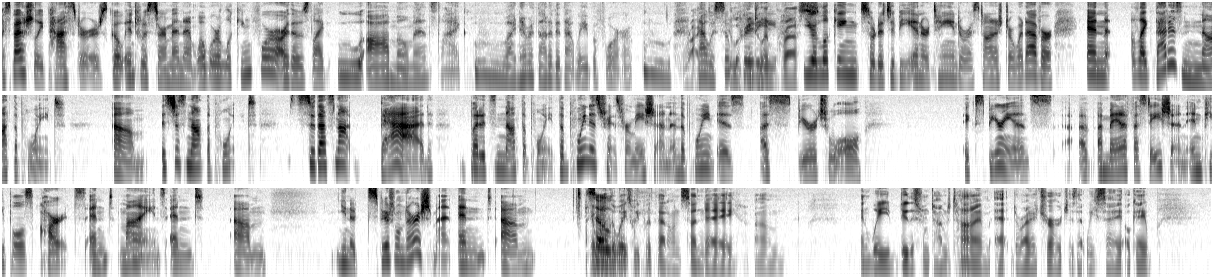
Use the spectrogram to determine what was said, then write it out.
especially pastors, go into a sermon and what we're looking for are those like ooh ah moments, like ooh I never thought of it that way before, or ooh Right. that was so You're looking pretty. to impress. You're looking sort of to be entertained or astonished or whatever, and like that is not the point. Um, it's just not the point. So that's not bad, but it's not the point. The point is transformation, and the point is a spiritual experience, a, a manifestation in people's hearts and minds, and um, you know, spiritual nourishment. And um, Yeah, so one of the ways we put that on Sunday, um, and we do this from time to time at Derita Church, is that we say, okay,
